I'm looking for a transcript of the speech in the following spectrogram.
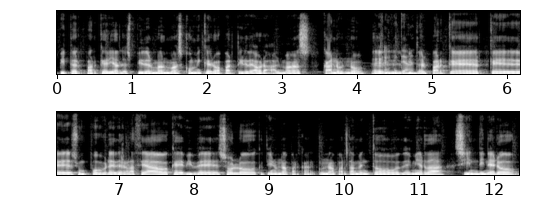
Peter Parker y al Spider-Man más comiquero a partir de ahora, al más canon, ¿no? El. Peter Parker que es un pobre desgraciado, que vive solo, que tiene un, apartamento de mierda, sin dinero.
